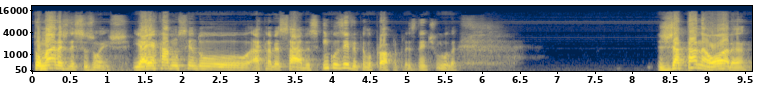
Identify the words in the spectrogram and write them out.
tomar as decisões. E aí acabam sendo atravessadas, inclusive pelo próprio presidente Lula. Já está na hora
